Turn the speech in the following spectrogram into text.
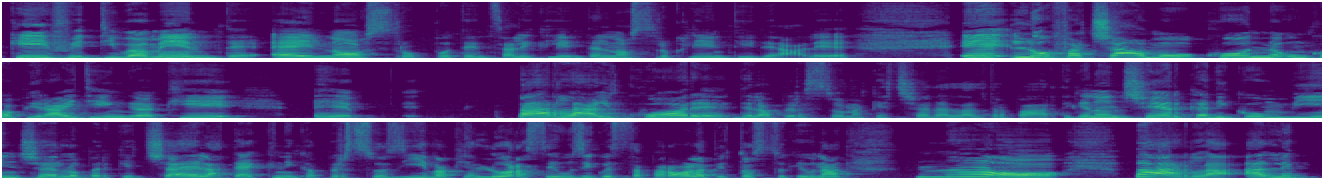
che effettivamente è il nostro potenziale cliente, è il nostro cliente ideale, e lo facciamo con un copywriting che eh, parla al cuore della persona che c'è dall'altra parte, che non cerca di convincerlo perché c'è la tecnica persuasiva che allora se usi questa parola piuttosto che un'altra. No, parla, alle,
